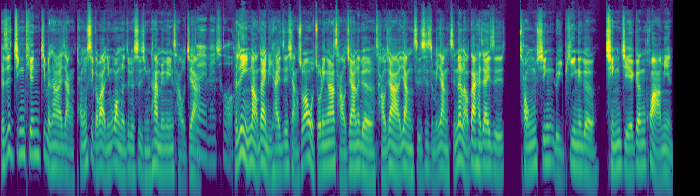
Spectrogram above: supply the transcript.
可是今天基本上来讲，同事搞不好已经忘了这个事情，他还没有跟你吵架。对，没错。可是你脑袋里还一直想说啊，我昨天跟他吵架，那个吵架的样子是怎么样子？那脑袋还在一直重新 repeat 那个情节跟画面，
